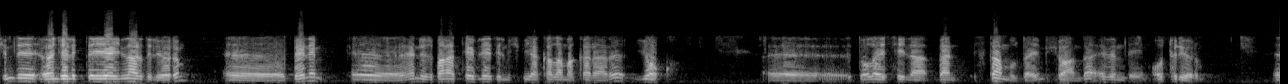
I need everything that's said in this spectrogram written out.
Şimdi öncelikle yayınlar diliyorum. Ee, benim e, henüz bana tebliğ edilmiş bir yakalama kararı yok. Ee, dolayısıyla ben İstanbul'dayım şu anda evimdeyim oturuyorum. Ee,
